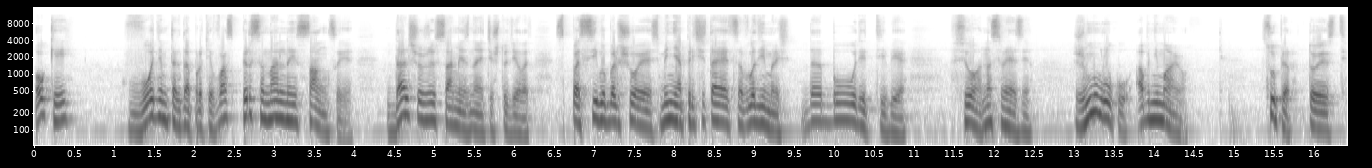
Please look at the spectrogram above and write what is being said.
Окей, вводим тогда против вас персональные санкции. Дальше уже сами знаете, что делать. Спасибо большое, с меня причитается Владимирович. Да будет тебе. Все, на связи. Жму руку, обнимаю. Супер, то есть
